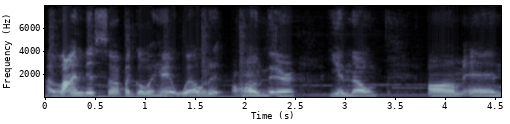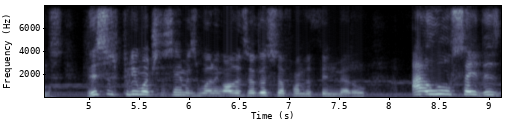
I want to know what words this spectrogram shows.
I line this up, I go ahead, weld it on there, you know, um, and this is pretty much the same as welding all this other stuff on the thin metal. I will say this,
